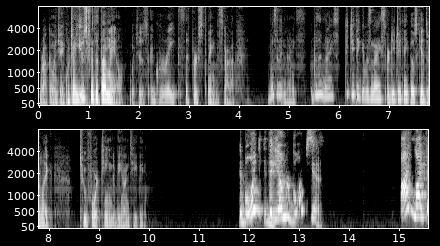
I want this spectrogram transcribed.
Rocco and Jake, which I used for the thumbnail, which is a great the first thing to start off. Wasn't it nice? Was it nice? Did you think it was nice, or did you think those kids are like too fourteen to be on TV? The boys, the Yeah. younger boys. Yeah. I liked.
